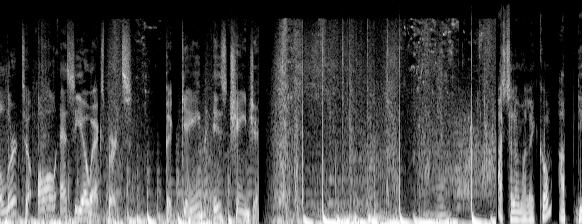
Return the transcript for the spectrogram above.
Alert to all SEO experts. The game is changing. আসসালামু আলাইকুম আপনি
